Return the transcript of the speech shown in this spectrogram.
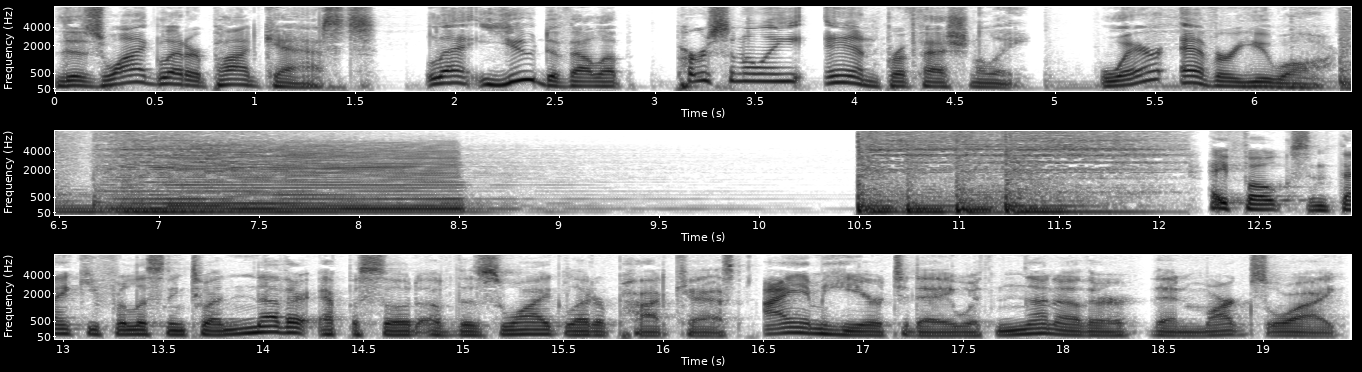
The Zweig Letter podcasts let you develop personally and professionally, wherever you are. Hey, folks, and thank you for listening to another episode of the Zweig Letter Podcast. I am here today with none other than Mark Zweig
